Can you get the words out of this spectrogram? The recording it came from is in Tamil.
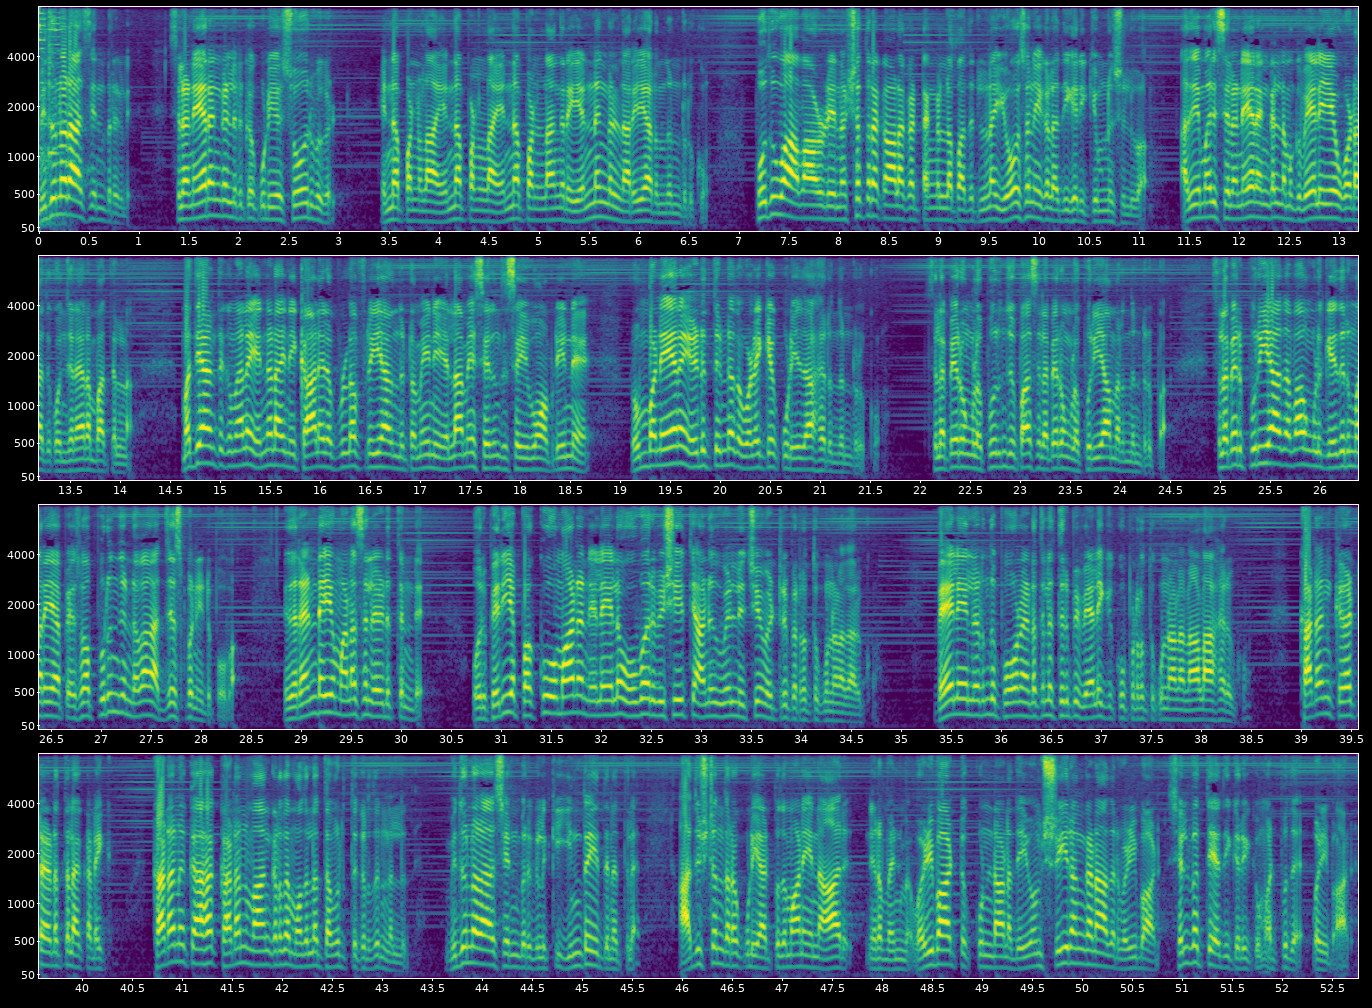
மிதுனராசி என்பர்களே சில நேரங்கள் இருக்கக்கூடிய சோர்வுகள் என்ன பண்ணலாம் என்ன பண்ணலாம் என்ன பண்ணலாங்கிற எண்ணங்கள் நிறையா இருந்துன்னு இருக்கும் பொதுவாக அவளுடைய நட்சத்திர காலகட்டங்களில் பார்த்துட்டுனா யோசனைகள் அதிகரிக்கும்னு சொல்லுவாள் அதே மாதிரி சில நேரங்கள் நமக்கு வேலையே ஓடாது கொஞ்ச நேரம் பார்த்துலனா மத்தியானத்துக்கு மேலே என்னடா நீ காலையில் ஃபுல்லாக ஃப்ரீயாக இருந்துட்டோமே நீ எல்லாமே சேர்ந்து செய்வோம் அப்படின்னு ரொம்ப நேரம் எடுத்துட்டு அதை உழைக்கக்கூடியதாக இருந்துட்டு இருக்கும் சில பேர் உங்களை புரிஞ்சுப்பா சில பேர் உங்களை புரியாமல் இருந்துட்டு இருப்பா சில பேர் புரியாதவா உங்களுக்கு எதிர்மறையாக பேசுவா புரிஞ்சுண்டவா அட்ஜஸ்ட் பண்ணிட்டு போவாள் இது ரெண்டையும் மனசில் எடுத்துண்டு. ஒரு பெரிய பக்குவமான நிலையில் ஒவ்வொரு விஷயத்தையும் அணுகுவேல் நிச்சயம் வெற்றி பெறத்துக்கு உண்டானதாக இருக்கும். வேலையிலேருந்து போன இடத்துல திருப்பி வேலைக்கு கூப்பிடுறதுக்கு உண்டான நாளாக இருக்கும். கடன் கேட்ட இடத்துல கிடைக்கும். கடனுக்காக கடன் வாங்குறத முதல்ல தவிர்த்துக்கிறது நல்லது. மிதுனராசி என்பர்களுக்கு என்பவர்களுக்கு இன்றைய தினத்தில் அதிர்ஷ்டம் தரக்கூடிய அற்புதமான என் ஆறு நிறம் வெண்மை. வழிபாட்டுக்குண்டான தெய்வம் ஸ்ரீரங்கநாதர் வழிபாடு. செல்வத்தை அதிகரிக்கும் அற்புத வழிபாடு.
